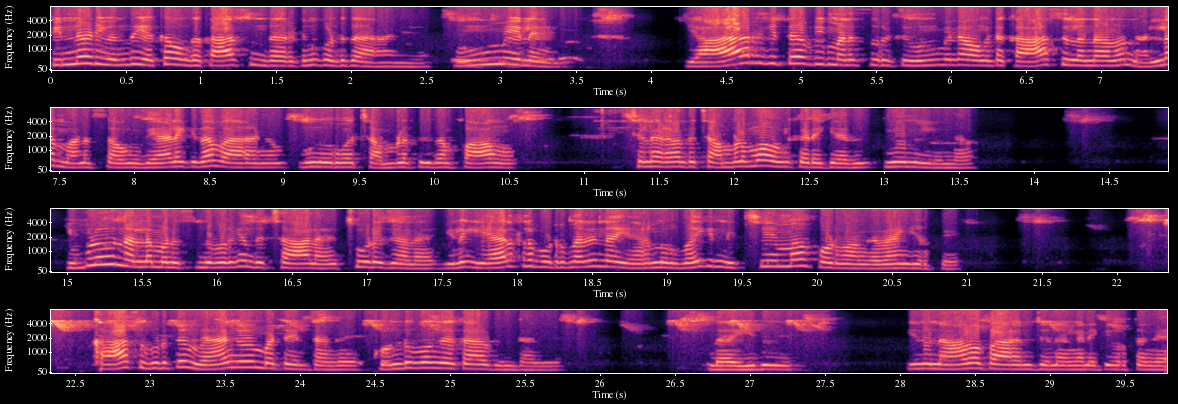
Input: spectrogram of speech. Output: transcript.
பின்னாடி வந்து எக்கா உங்க காசு இந்த இருக்குன்னு கொண்டு தராங்க. உண்மையிலே. யாருகிட்ட அப்படி மனசு இருக்கு? உண்மையில அவங்ககிட்ட காசு இல்லைனாலும் நல்ல மனசு. அவங்க வேலைக்கு தான் வராங்க. முந்நூறு ரூபாய் சம்பளத்துக்கு தான் பாவம். சிலர் அந்த சம்பளமும் அவங்களுக்கு கிடைக்காது. மீன் இல்லைன்னா? இவ்வளவு நல்ல மனசு இந்த பிறகு இந்த சாலை சூட சாலை இல்லை ஏலத்துல போட்டிருந்தாலே நான் இரநூறு ரூபாய்க்கு நிச்சயமா போடுவாங்க வாங்கியிருப்பேன். காசு கொடுத்து வாங்கவே மாட்டேன்ட்டாங்க. கொண்டு போங்கக்கா அப்படின்ட்டாங்க. இந்த இது இது நாம பாருன்னு சொன்னாங்க அன்னைக்கு ஒருத்தங்க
